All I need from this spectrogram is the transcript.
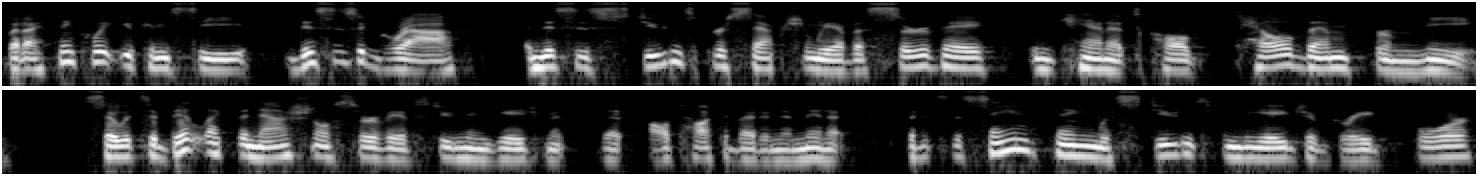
but I think what you can see, this is a graph, and this is students' perception. We have a survey in Canada. It's called Tell Them From Me. So it's a bit like the National Survey of Student Engagement that I'll talk about in a minute, but it's the same thing with students from the age of grade 4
